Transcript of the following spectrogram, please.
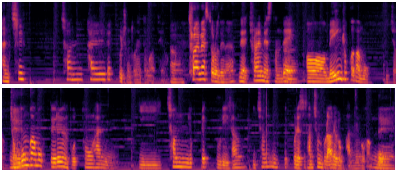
한 7,800불 정도 냈던 것 같아요. 아, 트라이메스터로 되나요? 네, 트라이메스터인데 네. 어, 메인 교과 과목 있죠. 네. 전공 과목들은 보통 한 2,600불 이상, 2,600불에서 3,000불 아래로 받는 것 같고, 네.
